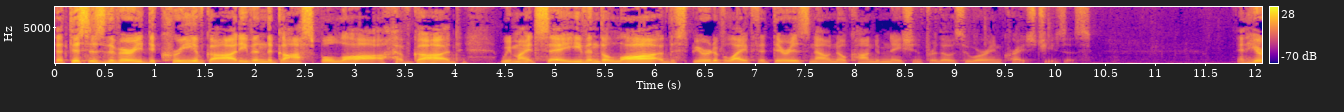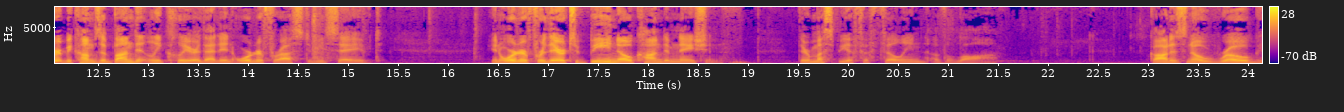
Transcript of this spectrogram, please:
that this is the very decree of God, even the gospel law of God, we might say, even the law of the Spirit of life, that there is now no condemnation for those who are in Christ Jesus. And here it becomes abundantly clear that in order for us to be saved, in order for there to be no condemnation, there must be a fulfilling of the law. God is no rogue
